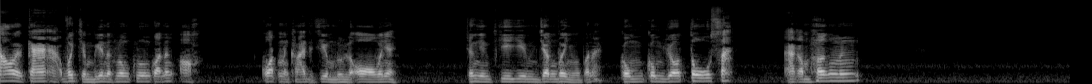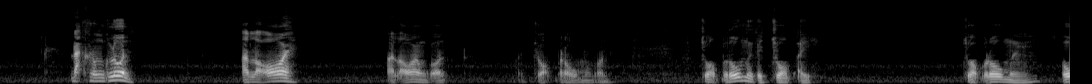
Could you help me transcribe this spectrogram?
កោសិកាអវិជ្ជមាននៅក្នុងខ្លួនគាត់នឹងអស់គាត់នឹងខ្លាចទៅជាមនុស្សល្អវិញហើយអញ្ចឹងយើងព្យាយាមអញ្ចឹងវិញបងប្អូនណាកុំកុំយកតោស័ក អាកំហឹងនឹងដាក់ក្នុងខ្លួនអត់ល្អទេអត់ល្អបងប្អូនជាប់ប្រូមបងប្អូនជាប់ប្រូមមិនក៏ជាប់អីជាប់រោមហ៎អូ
